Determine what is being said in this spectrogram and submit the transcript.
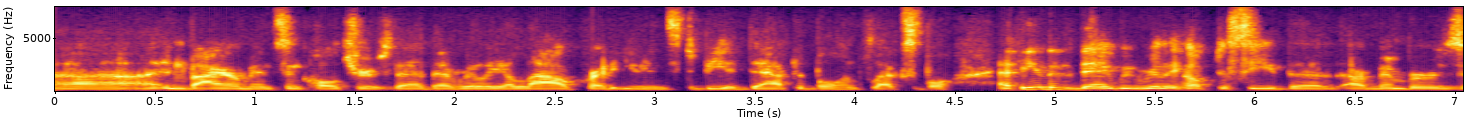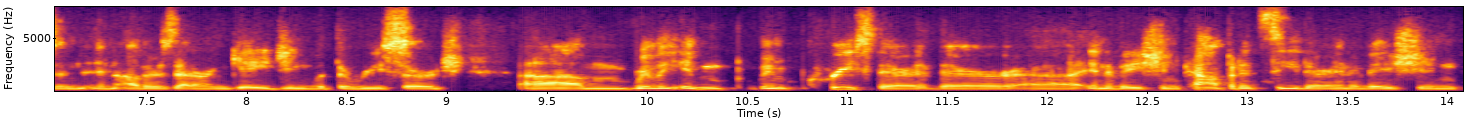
uh, environments and cultures that, that really allow credit unions to be adaptable and flexible. At the end of the day, we really hope to see the our members and, and others that are engaging with the research um, really Im- increase their their uh, innovation competency, their innovation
